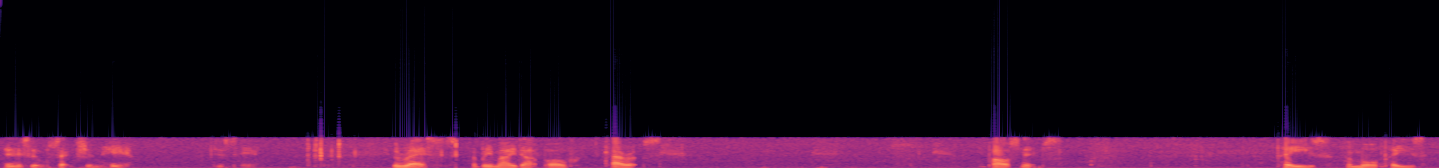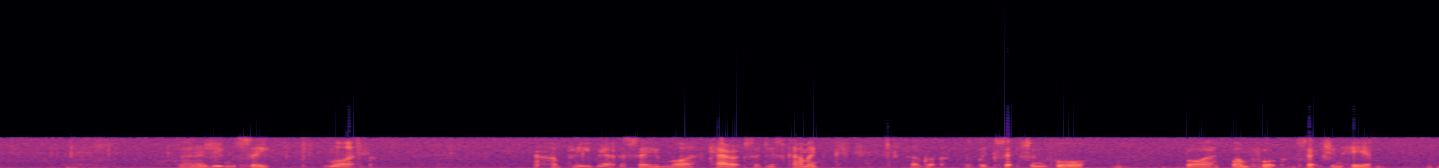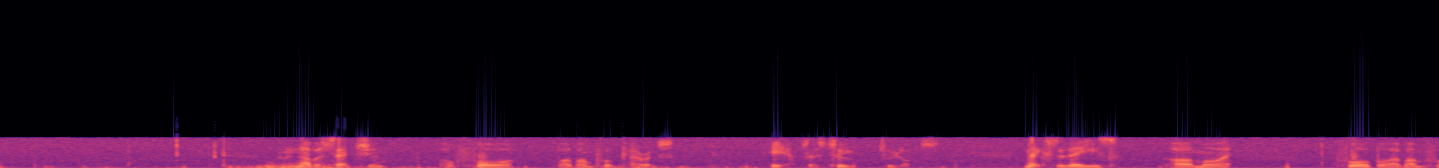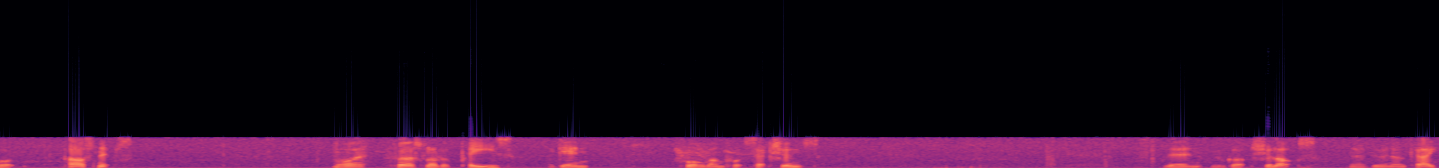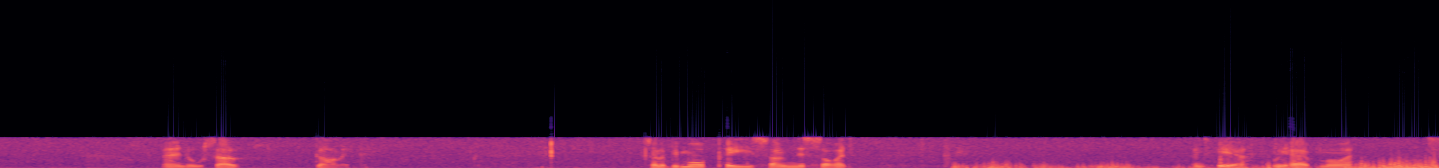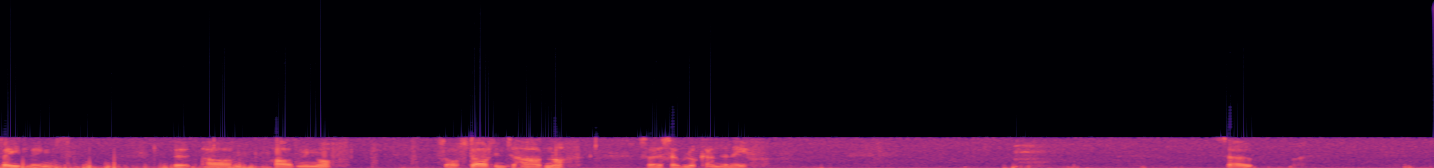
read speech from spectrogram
in this little section here just here. The rest will be made up of carrots parsnips peas and more peas. And as you can see my hopefully you'll be able to see my carrots are just coming. So I've got a big section for by one foot section here. And another section of four by one foot carrots here. So it's two two lots. Next to these are my four by one foot parsnips. My first lot of peas again four one foot sections then we've got shallots they're doing okay. And also garlic. So there'll be more peas sown this side. And here we have my seedlings that are hardening off so starting to harden off. So let's have a look underneath. So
